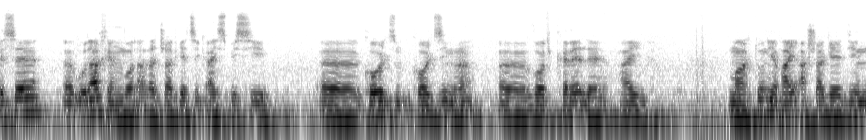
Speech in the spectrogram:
գսե ուրախ եմ, որ առաջարկեցիք այսպիսի կոլզիմը, որ գրել է հայ մարդուն եւ հայ աշակերտին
